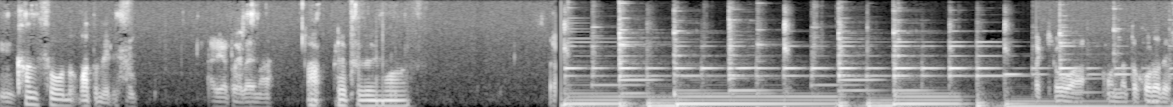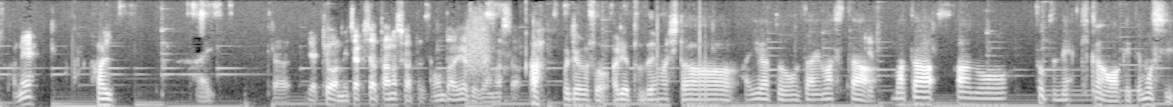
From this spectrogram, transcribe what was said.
うん感想のまとめです。ありがとうございます。あ、ありがとうございます。今日はこんなところですかね。はい。はい。じゃあ、いや、今日はめちゃくちゃ楽しかったです。本当ありがとうございました。あ、こちらこそありがとうございました。はありがとうございました。また、あの、ちょっとね、期間を空けて、もし、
